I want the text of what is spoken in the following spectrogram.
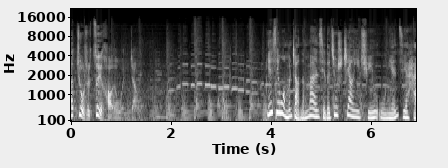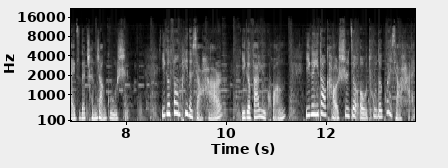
他就是最好的文章。别嫌我们长得慢，写的就是这样一群五年级孩子的成长故事：一个放屁的小孩儿，一个发育狂，一个一到考试就呕吐的怪小孩，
